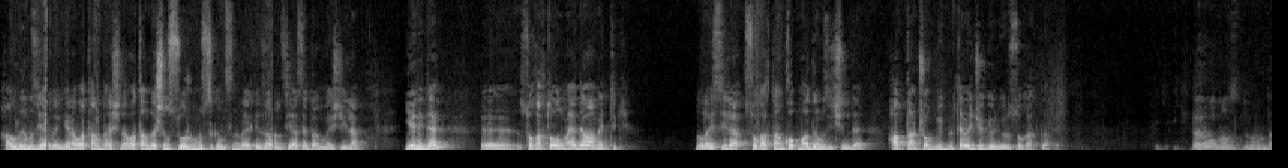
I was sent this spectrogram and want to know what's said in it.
Kaldığımız yerden gene vatandaşla, vatandaşın sorununu, sıkıntısını merkeze alan siyaset anlayışıyla yeniden e, sokakta olmaya devam ettik. Dolayısıyla sokaktan kopmadığımız için de halktan çok büyük bir teveccüh görüyoruz sokakta. Peki iktidar olmanız durumunda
